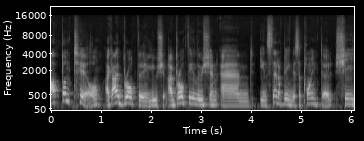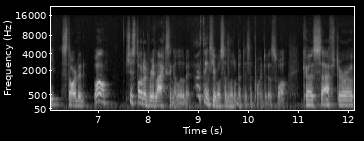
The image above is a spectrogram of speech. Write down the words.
up until like I broke the illusion. I broke the illusion and instead of being disappointed, she started well, she started relaxing a little bit. I think she was a little bit disappointed as well because after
